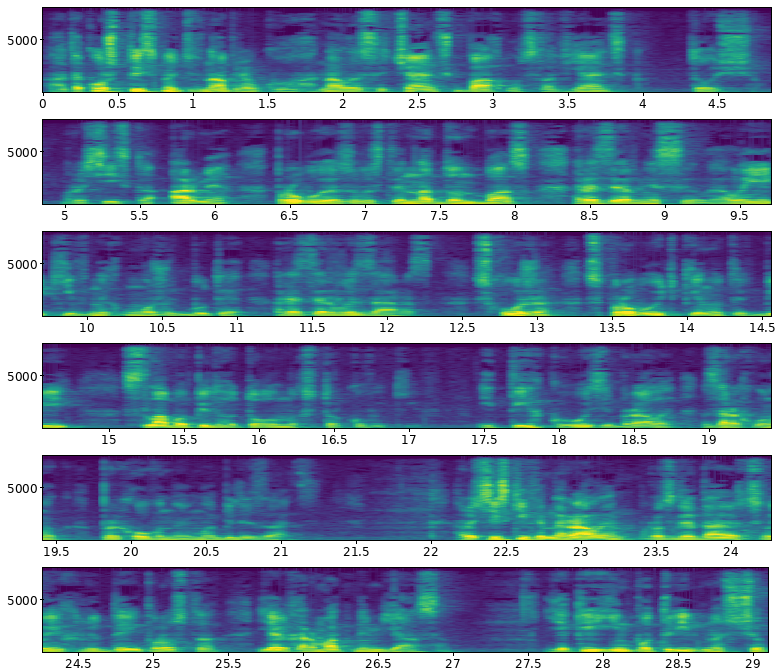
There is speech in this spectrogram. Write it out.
А також тиснуть в напрямку на Лисичанськ, Бахмут, Слав'янськ тощо. Російська армія пробує завести на Донбас резервні сили, але які в них можуть бути резерви зараз? Схоже, спробують кинути в бій слабо підготовлених строковиків і тих, кого зібрали за рахунок прихованої мобілізації. Російські генерали розглядають своїх людей просто як гарматне м'ясо, яке їм потрібно, щоб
